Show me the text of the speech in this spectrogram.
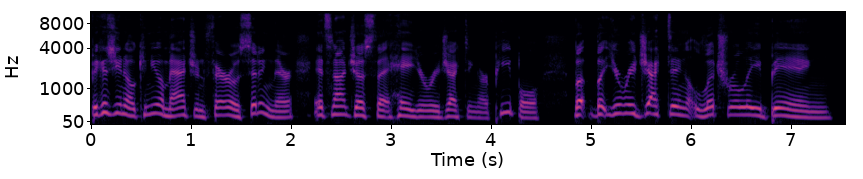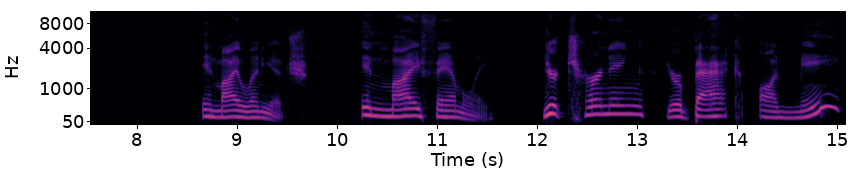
Because, you know, can you imagine Pharaoh sitting there? It's not just that, hey, you're rejecting our people, but but you're rejecting literally being in my lineage, in my family. You're turning your back on me?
